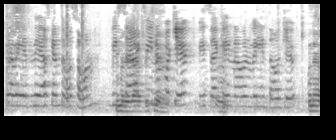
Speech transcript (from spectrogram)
Jag vet, men jag ska inte vara sån. Men Vissa kvinnor får kuk, vissa kvinnor vill inte ha kuk. Nej.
